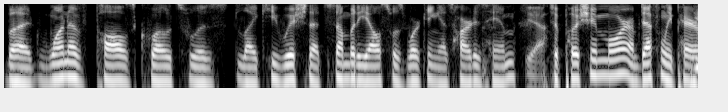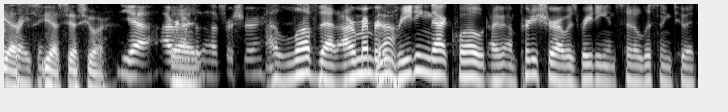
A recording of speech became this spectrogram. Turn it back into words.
but one of Paul's quotes was like he wished that somebody else was working as hard as him Yeah. to push him more. I'm definitely paraphrasing. yes, yes, you are. Yeah. I But- remember that for sure. I love that. I remember Yeah. reading that quote. I, I'm pretty sure I was reading it instead of listening to it,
